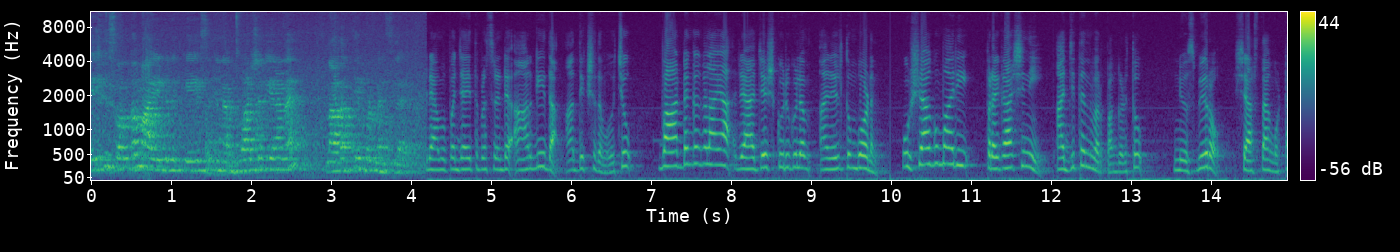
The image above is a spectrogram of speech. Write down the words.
എനിക്ക് സ്വന്തമായിട്ടൊരു കേസ് ഞാൻ അഭിഭാഷകയാണ്. നടത്തിയപ്പോൾ മനസ്സിലായത് ഗ്രാമപഞ്ചായത്ത് പ്രസിഡന്റ് ആർ ഗീത അധ്യക്ഷത വഹിച്ചു. വാർഡംഗങ്ങളായ രാജേഷ് ഗുരുകുലം അനിൽ തുമ്പോടൻ ഉഷാകുമാരി പ്രകാശിനി അജിത് എന്നിവർ പങ്കെടുത്തു. News bureau Sasthamkotta.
